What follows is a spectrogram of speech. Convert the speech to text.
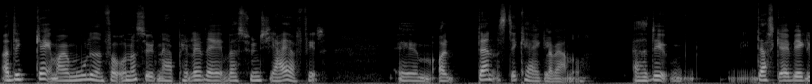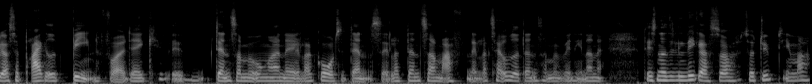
Og det gav mig jo muligheden for at undersøge den her palet af, hvad synes jeg er fedt. Øhm, og dans, det kan jeg ikke lade være med. Altså det, der skal jeg virkelig også have brækket et ben, for at jeg ikke øh, danser med ungerne, eller går til dans, eller danser om aftenen, eller tager ud og danser med veninderne. Det er sådan noget, det ligger så, så dybt i mig.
